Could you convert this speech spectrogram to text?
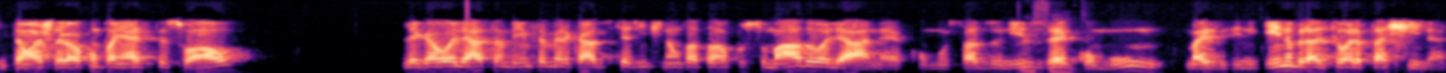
Então acho legal acompanhar esse pessoal legal olhar também para mercados que a gente não está tão acostumado a olhar, né? Como os Estados Unidos é Perfeito. é comum, mas ninguém no Brasil olha para a China.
